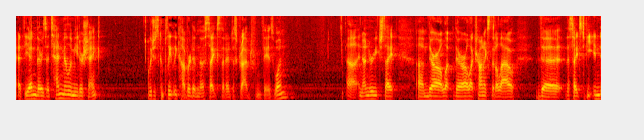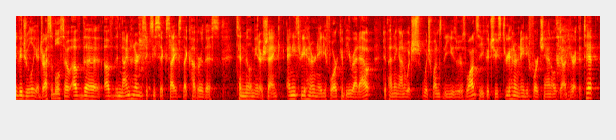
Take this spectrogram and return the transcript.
At the end, there's a 10 millimeter shank, which is completely covered in those sites that I described from phase one. Uh, and under each site, um, there, are, there are electronics that allow the, the sites to be individually addressable. So of the, of the 966 sites that cover this 10 millimeter shank, any 384 can be read out depending on which, which ones the users want. So you could choose 384 channels down here at the tip.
